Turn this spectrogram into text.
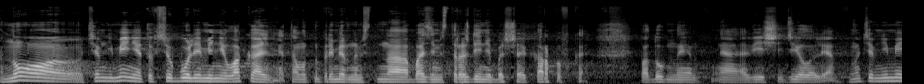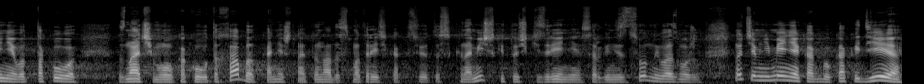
Но, тем не менее, это все более-менее локальное. Там вот, например, на базе месторождения Большая Карповка подобные э, вещи делали. Но, тем не менее, вот такого значимого какого-то хаба, конечно, это надо смотреть, как все это с экономической точки зрения, с организационной, возможно. Но, тем не менее, как бы как идея,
